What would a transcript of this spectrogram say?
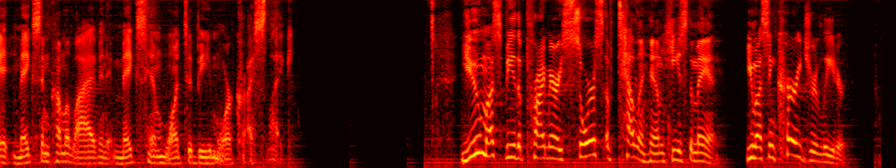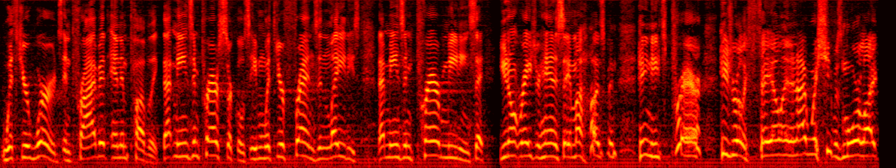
it makes Him come alive and it makes Him want to be more Christ like. You must be the primary source of telling him he's the man. You must encourage your leader with your words in private and in public. That means in prayer circles, even with your friends and ladies. That means in prayer meetings that you don't raise your hand and say, My husband, he needs prayer. He's really failing, and I wish he was more like.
